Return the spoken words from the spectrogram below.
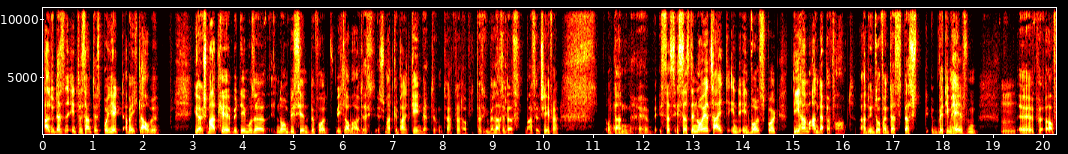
Also, das ist ein interessantes Projekt, aber ich glaube, Jörg Schmatke, mit dem muss er noch ein bisschen, bevor, ich glaube aber, dass Schmatke bald gehen wird und sagt, das überlasse das Marcel Schäfer. Und dann äh, ist, das, ist das eine neue Zeit in, in Wolfsburg. Die haben underperformed. Also insofern, das, das wird ihm helfen. Mhm. Äh, auf,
